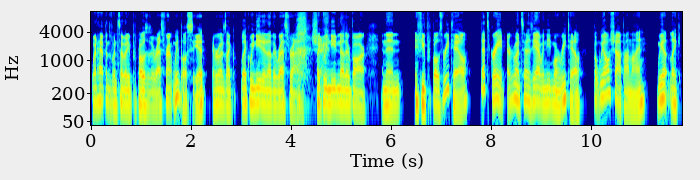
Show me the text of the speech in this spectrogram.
what happens when somebody proposes a restaurant, we both see it. Everyone's like, like we need another restaurant, like we need another bar. And then if you propose retail, that's great. Everyone says, yeah, we need more retail, but we all shop online. We like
